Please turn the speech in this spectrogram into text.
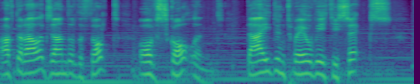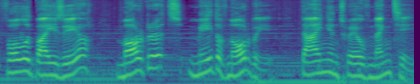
after Alexander III of Scotland died in 1286, followed by his heir, Margaret, Maid of Norway, dying in 1290.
